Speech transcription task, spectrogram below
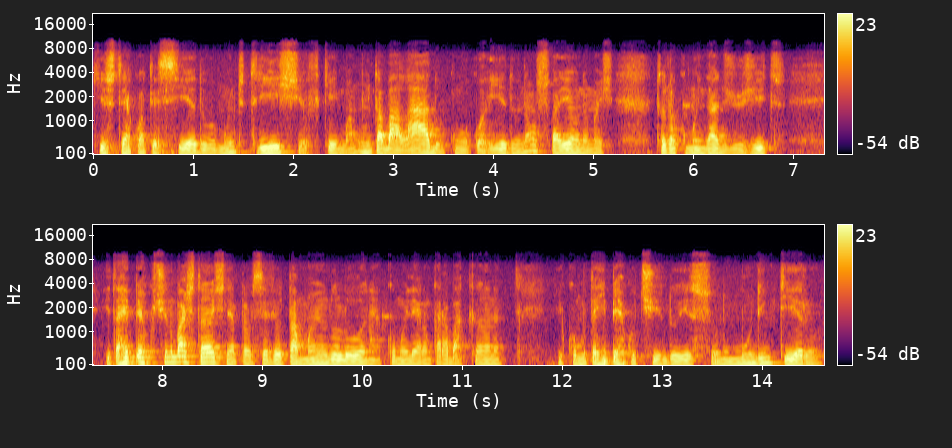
que isso tenha acontecido. Muito triste, eu fiquei muito abalado com o ocorrido. Não só eu, né, mas toda a comunidade de jiu-jitsu. E está repercutindo bastante, né? Para você ver o tamanho do Lô, né? Como ele era um cara bacana e como está repercutindo isso no mundo inteiro.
